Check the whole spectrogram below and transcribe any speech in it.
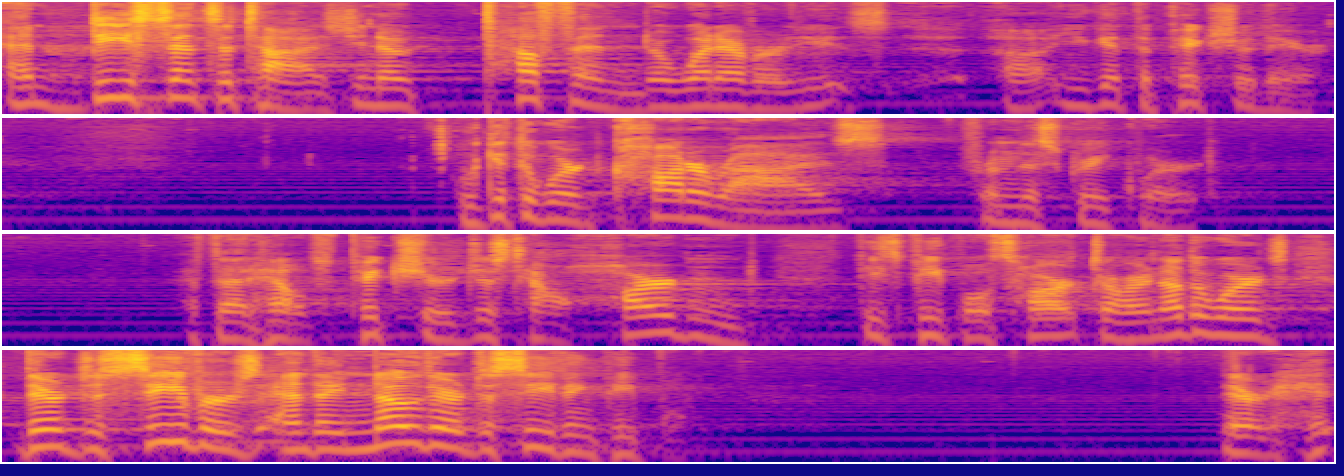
and desensitized, you know, toughened or whatever. You, uh, you get the picture there. We get the word cauterize from this Greek word. If that helps picture just how hardened these people's hearts are. In other words, they're deceivers and they know they're deceiving people. They're hi-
